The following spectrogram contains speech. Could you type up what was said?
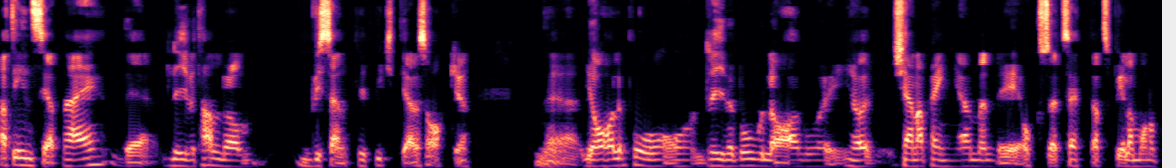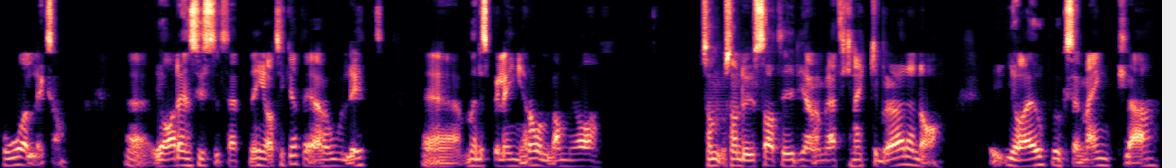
Att inse att nej, det, livet handlar om väsentligt viktigare saker. Eh, jag håller på och driver bolag och jag tjänar pengar, men det är också ett sätt att spela monopol. Liksom. Eh, jag har en sysselsättning, jag tycker att det är roligt, eh, men det spelar ingen roll om jag, som, som du sa tidigare, om jag äter knäckebröd en dag. Jag är uppvuxen med enkla,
